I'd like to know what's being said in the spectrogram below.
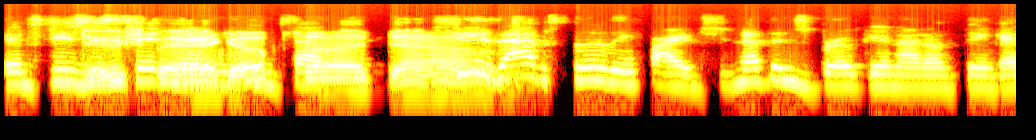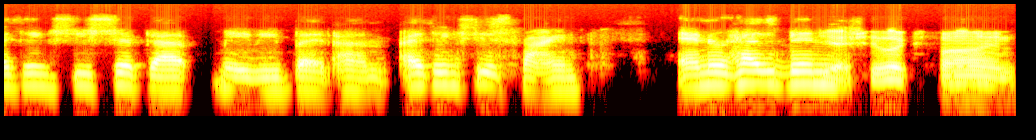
And she's just sitting there. And you Douchebag can tell upside down. she's absolutely fine. She, nothing's broken. I don't think. I think she shook up maybe, but um, I think she's fine. And her husband, Yeah, she looks fine.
